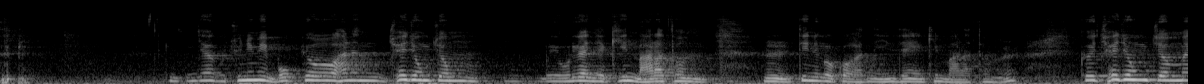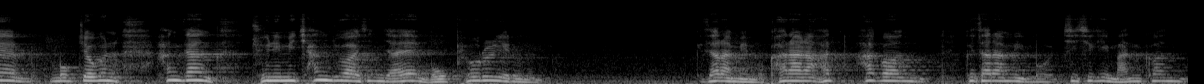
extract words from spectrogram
이제 주님이 목표하는 최종점 우리가 이제 긴 마라톤을 뛰는 것과 같은 인생의 긴 마라톤을 그 최종점의 목적은 항상 주님이 창조하신 자의 목표를 이루는 그 사람이 뭐 가난하건 그 사람이 뭐 지식이 많건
